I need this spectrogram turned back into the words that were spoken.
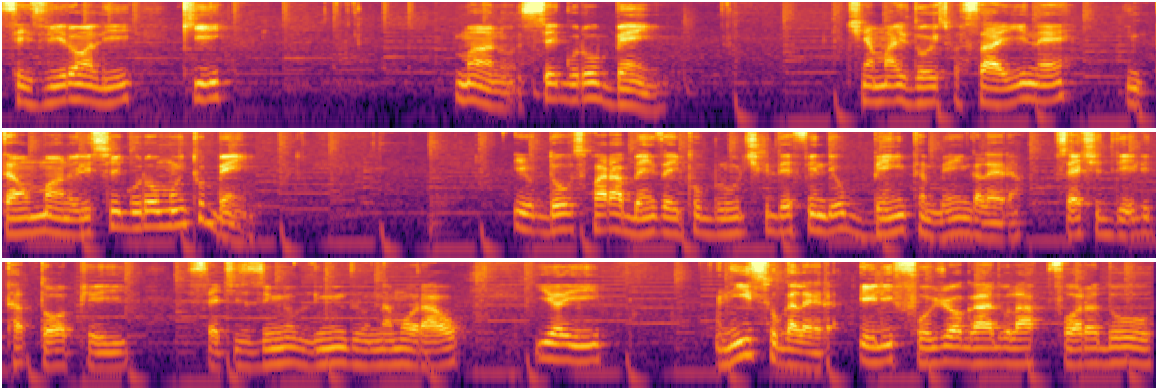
Vocês viram ali que mano, segurou bem. Tinha mais dois para sair, né? Então, mano, ele segurou muito bem. Eu dou os parabéns aí pro Blood que defendeu bem também, galera. O set dele tá top aí. Setzinho lindo, na moral. E aí, nisso, galera, ele foi jogado lá fora do,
